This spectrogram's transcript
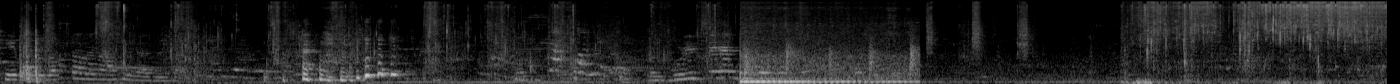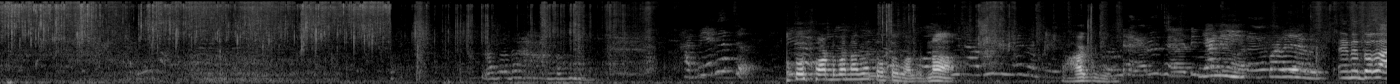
খেয়ে বলব যত শর্ট বানাবে তত ভালো। না হাঁকবো এনে দোলা।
